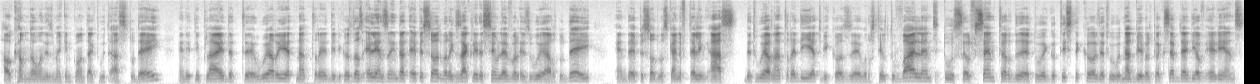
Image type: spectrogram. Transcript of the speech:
how come no one is making contact with us today? and it implied that uh, we are yet not ready because those aliens in that episode were exactly the same level as we are today and the episode was kind of telling us that we are not ready yet because uh, we're still too violent, too self-centered, uh, too egotistical, that we would not be able to accept the idea of aliens,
